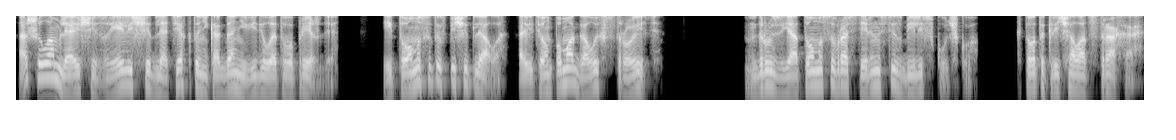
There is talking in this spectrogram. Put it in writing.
Ошеломляющее зрелище для тех, кто никогда не видел этого прежде. И Томас это впечатляло, а ведь он помогал их строить. Друзья Томаса в растерянности сбились в кучку. Кто-то кричал от страха.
